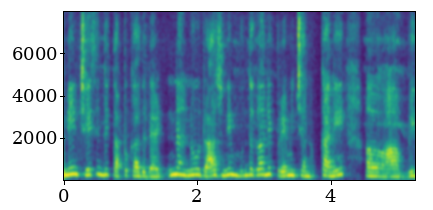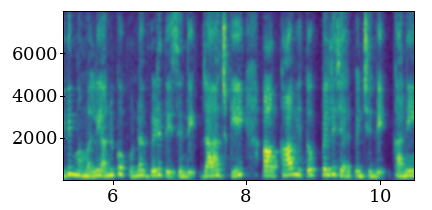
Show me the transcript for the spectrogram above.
నేను చేసింది తప్పు కాదు డాడ్. నన్ను రాజ్‌ని ముందుగానే ప్రేమించాను. కానీ ఆ విధి మమ్మల్ని అనుకోకుండా విడదీసింది. రాజ్‌కి ఆ కావ్యతో పెళ్ళి జరిపించింది. కానీ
